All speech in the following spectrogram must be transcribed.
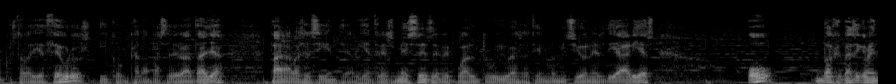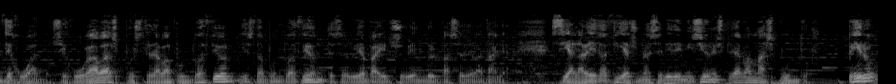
costaba 10 euros. Y con cada pase de batalla pagabas el siguiente. Había tres meses en el cual tú ibas haciendo misiones diarias o básicamente jugando. Si jugabas, pues te daba puntuación y esta puntuación te servía para ir subiendo el pase de batalla. Si a la vez hacías una serie de misiones, te daba más puntos. Pero,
